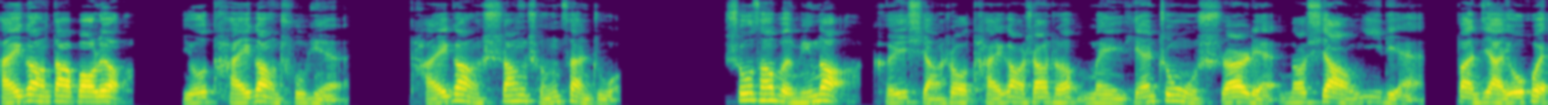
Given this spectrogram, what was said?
抬杠大爆料由抬杠出品，抬杠商城赞助。收藏本频道可以享受抬杠商城每天中午十二点到下午一点半价优惠。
